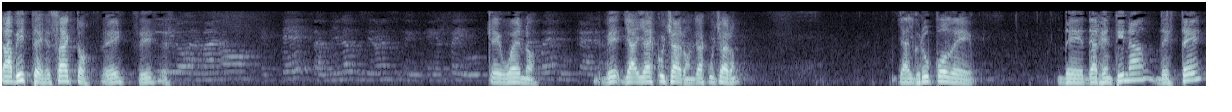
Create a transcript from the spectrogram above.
Ah, viste, exacto. Sí, sí. Y los hermanos también la pusieron en, el Facebook. Qué bueno. Ya, ya escucharon, ya escucharon. Ya el grupo de, de, Argentina, de este,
